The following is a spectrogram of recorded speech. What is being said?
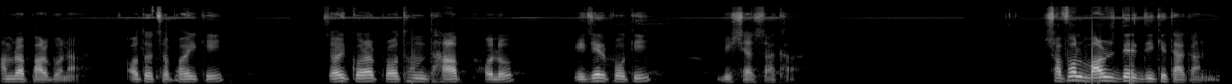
আমরা পারব না, অথচ ভয়কে জয় করার প্রথম ধাপ হলো নিজের প্রতি বিশ্বাস রাখা। সফল মানুষদের দিকে তাকান।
